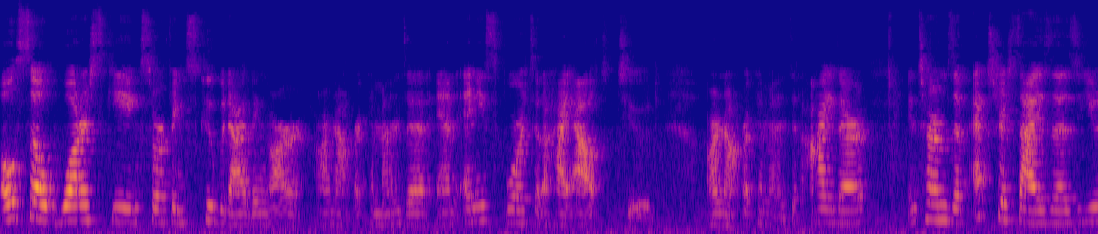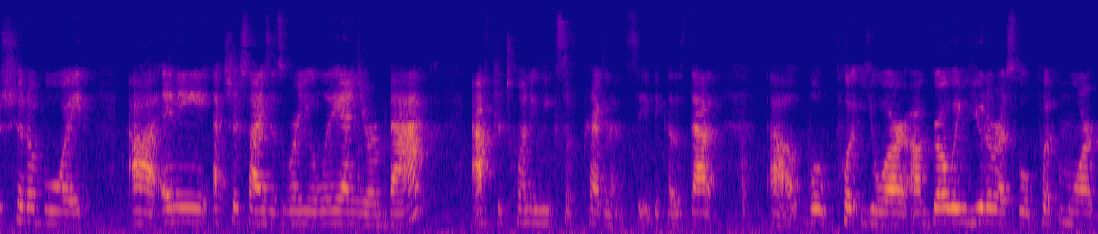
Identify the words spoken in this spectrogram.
Also, water skiing, surfing, scuba diving are, are not recommended, and any sports at a high altitude are not recommended either. In terms of exercises, you should avoid uh, any exercises where you lay on your back after 20 weeks of pregnancy because that uh, will put your uh, growing uterus will put more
